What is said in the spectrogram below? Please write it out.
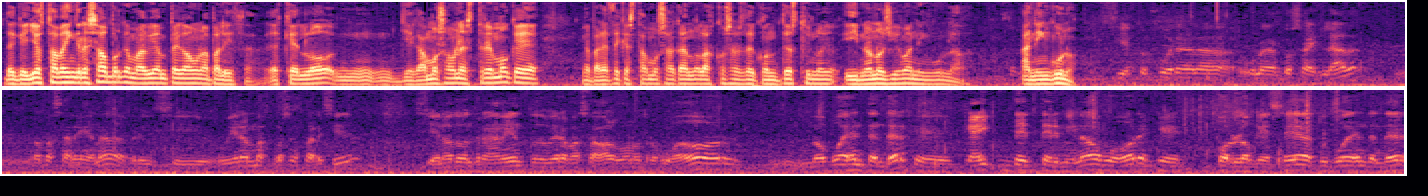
de que yo estaba ingresado porque me habían pegado una paliza. Es que lo, mm, llegamos a un extremo que me parece que estamos sacando las cosas de contexto y no, y no nos lleva a ningún lado, a ninguno. Si esto fuera una cosa aislada, no pasaría nada, pero ¿y si hubieran más cosas parecidas, si en otro entrenamiento hubiera pasado algo en otro jugador, no puedes entender que, que hay determinados jugadores que, por lo que sea, tú puedes entender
